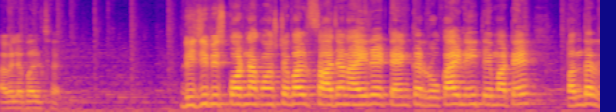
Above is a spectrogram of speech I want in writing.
અવેલેબલ છે. ડીજીપી સ્કોટના કોન્સ્ટેબલ સાજન આહિરે ટેન્કર રોકાય નહીં તે માટે પંદર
